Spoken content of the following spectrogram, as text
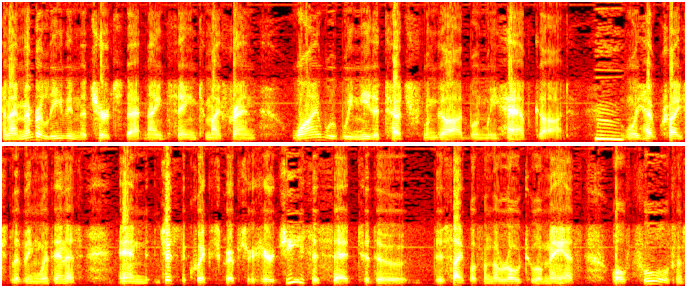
And I remember leaving the church that night saying to my friend, why would we need a touch from God when we have God? Hmm. We have Christ living within us. And just a quick scripture here. Jesus said to the disciples on the road to Emmaus, O fools and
